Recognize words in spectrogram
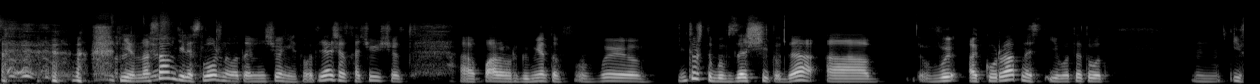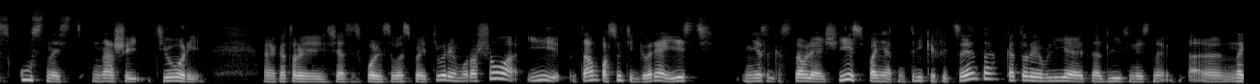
Нет, на самом деле сложного там ничего нет. Вот я сейчас хочу еще а, пару аргументов в не то чтобы в защиту, да, а в аккуратность и вот эту вот искусность нашей теории, э, которая сейчас используется в СП, теория Мурашова, и там, по сути говоря, есть несколько составляющих. Есть, понятно, три коэффициента, которые влияют на длительность, на, а, на,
